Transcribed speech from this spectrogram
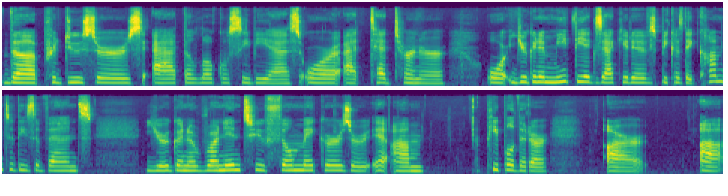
the producers at the local CBS or at Ted Turner, or you're going to meet the executives because they come to these events. You're going to run into filmmakers or uh, um, people that are are uh,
